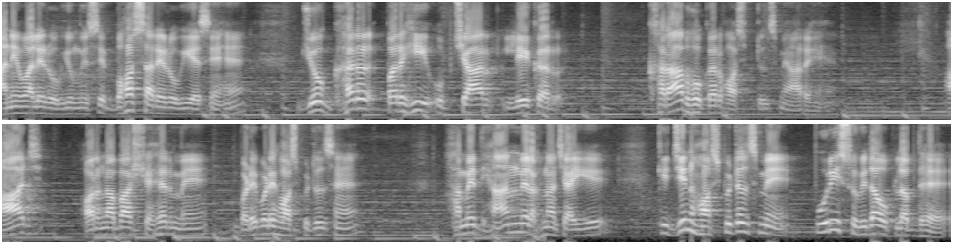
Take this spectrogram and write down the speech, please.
आने वाले रोगियों में से बहुत सारे रोगी ऐसे हैं जो घर पर ही उपचार लेकर खराब होकर हॉस्पिटल्स में आ रहे हैं। आज औरंगाबाद शहर में बड़े बड़े हॉस्पिटल्स हैं। हमें ध्यान में रखना चाहिए कि जिन हॉस्पिटल्स में पूरी सुविधा उपलब्ध है,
